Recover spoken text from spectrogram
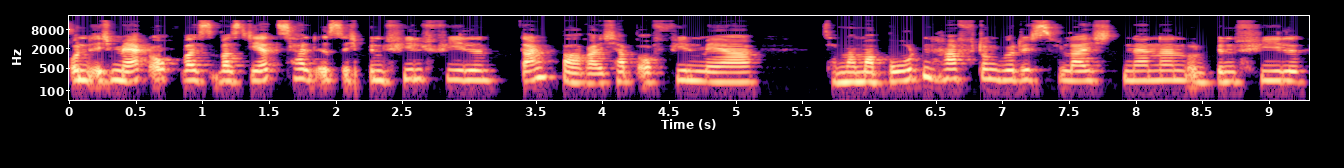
und ich merke auch, was, was jetzt halt ist, ich bin viel, viel dankbarer. Ich habe auch viel mehr, sagen wir mal, Bodenhaftung würde ich es vielleicht nennen und bin viel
